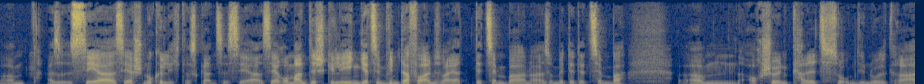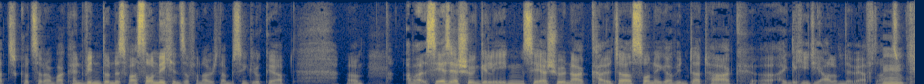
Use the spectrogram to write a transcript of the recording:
Ähm, also ist sehr, sehr schnuckelig das Ganze, sehr, sehr romantisch gelegen. Jetzt im Winter vor allem, es war ja Dezember, ne, also Mitte Dezember, ähm, auch schön kalt, so um die 0 Grad. Gott sei Dank war kein Wind und es war sonnig, insofern habe ich da ein bisschen Glück gehabt. Ähm, aber sehr, sehr schön gelegen, sehr schöner, kalter, sonniger Wintertag, äh, eigentlich ideal, um eine Werft mhm. anzugucken.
